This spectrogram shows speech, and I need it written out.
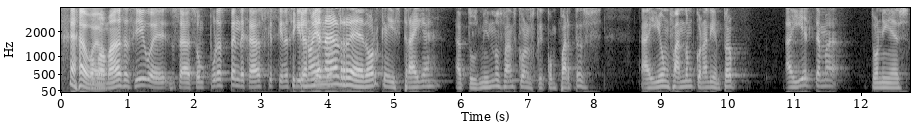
Ah, o mamadas así, güey. O sea, son puras pendejadas que tienes Así que que ir no haya nada alrededor que distraiga a tus mismos fans con los que compartas ahí un fandom con alguien. Pero ahí el tema, Tony, es,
